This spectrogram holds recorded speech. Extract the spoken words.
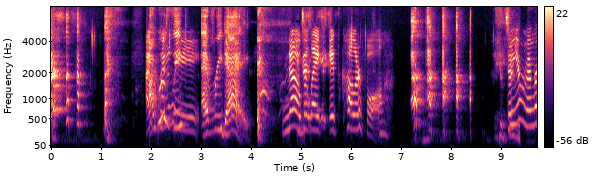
I wear zinc every day. No, but like it's colorful. Don't you remember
